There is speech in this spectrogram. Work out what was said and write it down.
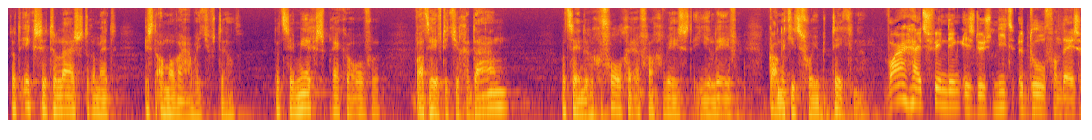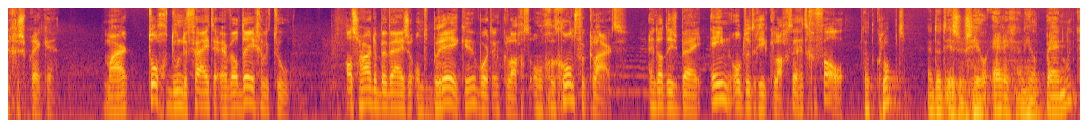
dat ik zit te luisteren met... is het allemaal waar wat je vertelt? Dat zijn meer gesprekken over... wat heeft het je gedaan? Wat zijn de gevolgen ervan geweest in je leven? Kan ik iets voor je betekenen? Waarheidsvinding is dus niet het doel van deze gesprekken. Maar toch doen de feiten er wel degelijk toe. Als harde bewijzen ontbreken, wordt een klacht ongegrond verklaard. En dat is bij één op de drie klachten het geval. Dat klopt. En dat is dus heel erg en heel pijnlijk.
